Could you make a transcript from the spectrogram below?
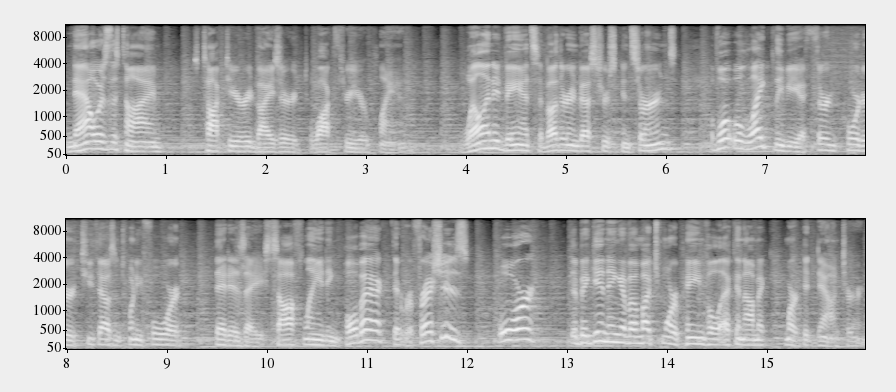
now is the time to talk to your advisor to walk through your plan. Well in advance of other investors' concerns of what will likely be a third quarter 2024 that is a soft landing pullback that refreshes, or the beginning of a much more painful economic market downturn.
